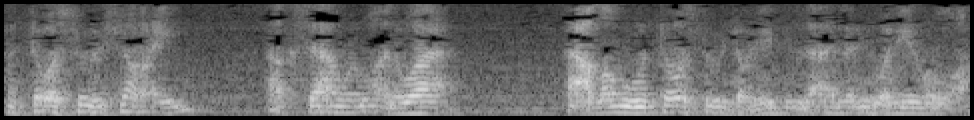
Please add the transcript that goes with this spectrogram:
فالتوسل الشرعي أقسام وأنواع. أعظمه التوسل بتوحيد الله الذي دين الله.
